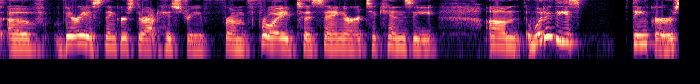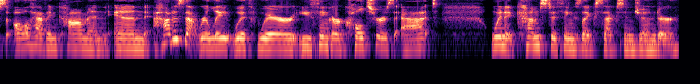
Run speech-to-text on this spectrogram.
of various thinkers throughout history, from Freud to Sanger to Kinsey. Um, what do these thinkers all have in common, and how does that relate with where you think our culture is at? when it comes to things like sex and gender?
